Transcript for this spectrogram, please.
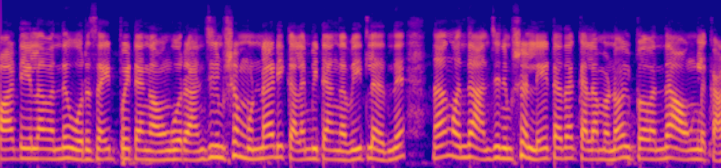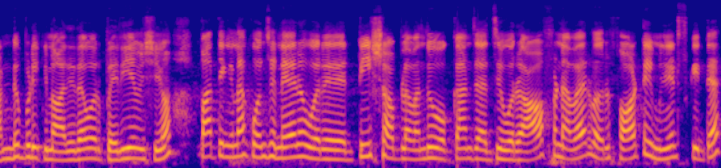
பாட்டியெல்லாம் வந்து ஒரு சைட் போயிட்டாங்க. அவங்க ஒரு அஞ்சு நிமிஷம் முன்னாடி கிளம்பிட்டாங்க வீட்டில் இருந்து. நாங்கள் வந்து அஞ்சு நிமிஷம் லேட்டாக தான் கிளம்பணும். இப்போ வந்து அவங்கள கண்டுபிடிக்கணும். அதுதான் ஒரு பெரிய விஷயம். பார்த்தீங்கன்னா கொஞ்ச நேரம் ஒரு டீ ஷாப்பில் வந்து உக்காந்தாச்சு. ஒரு ஆஃப் அன் ஹவர் ஒரு ஃபார்ட்டி மினிட்ஸ் கிட்ட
